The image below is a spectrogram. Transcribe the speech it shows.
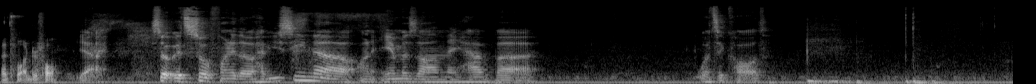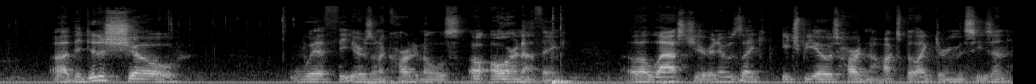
that's wonderful. Yeah. So it's so funny though. Have you seen uh, on Amazon they have uh, what's it called? Uh, they did a show with the Arizona Cardinals, uh, All or Nothing, uh, last year, and it was like HBO's Hard Knocks, but like during the season.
